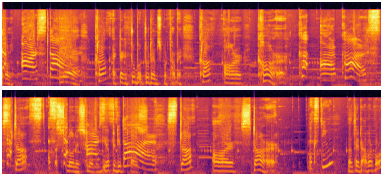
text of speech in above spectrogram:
বলো Our star. Yeah, কা একটাকে টু টু টাইমস পড়তে হবে কা আর কার Cut our car. Star. Slowly, slowly. You have to give star. pause. Star or star. Next you. না তো এটা আবার পড়ো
